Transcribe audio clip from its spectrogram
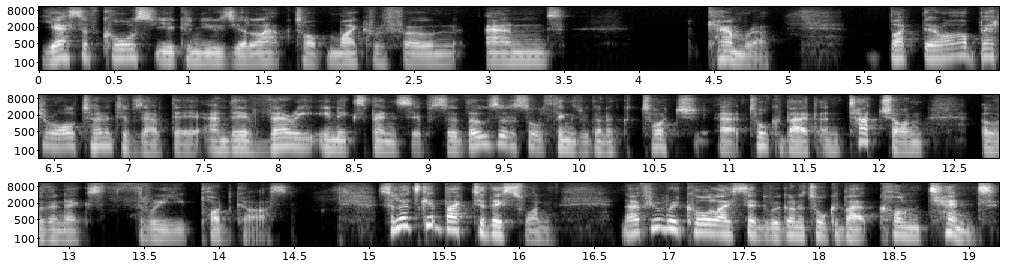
Yes, of course, you can use your laptop, microphone, and camera but there are better alternatives out there and they're very inexpensive. So those are the sort of things we're going to touch, uh, talk about and touch on over the next three podcasts. So let's get back to this one. Now, if you recall, I said we're going to talk about content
